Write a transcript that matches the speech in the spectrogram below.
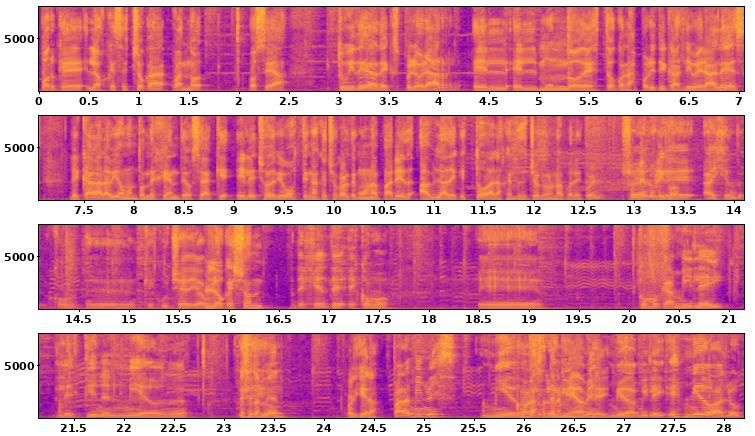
Porque los que se chocan, cuando. O sea. Tu idea de explorar el, el mundo de esto con las políticas liberales le caga la vida a un montón de gente. O sea que el hecho de que vos tengas que chocarte con una pared habla de que toda la gente se choque con una pared. Bueno, yo ¿Me creo explico? que hay gente con, eh, que escuché, digamos. Lo que yo. de gente es como eh, como que a mi ley le tienen miedo ¿no? Eso Yo digo, también. Cualquiera. para mí no es miedo ¿Cómo le vas a tener miedo a no Milei? es miedo a mi ley es miedo a lo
